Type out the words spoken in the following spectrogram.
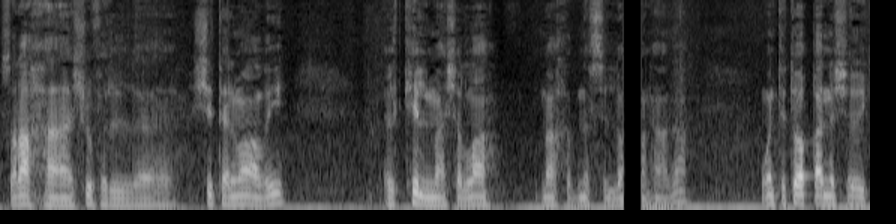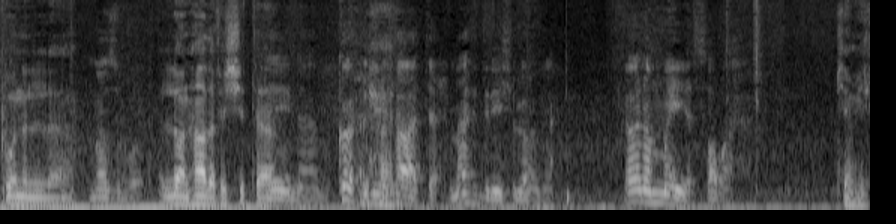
صراحة شوف ال- الشتاء الماضي الكل ما شاء الله ماخذ نفس اللون هذا. وأنت تتوقع إنه يكون مضبوط اللون هذا في الشتاء؟ إي نعم. كحلي الحالة. فاتح ما تدري إيش لونه. لونه مميز صراحة. جميل.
